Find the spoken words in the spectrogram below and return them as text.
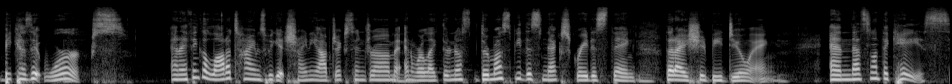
Because it works. And I think a lot of times we get shiny object syndrome mm. and we're like, there, no, there must be this next greatest thing mm. that I should be doing. Mm. And that's not the case.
